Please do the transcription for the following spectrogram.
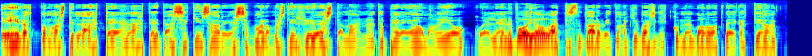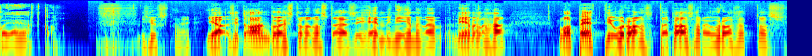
ehdottomasti lähtee, lähtee tässäkin sarjassa varmasti ryöstämään noita pelejä omalle joukkueelle. Ja ne voi olla, että sitä tarvitaankin, varsinkin kun me molemmat veikattiin ankkoja jatkoon. Just näin. Ja sitten ankoista mä nostaisin Emmi Niemelä. Niemelähän lopetti uransa, tai pääsarjan uransa tuossa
